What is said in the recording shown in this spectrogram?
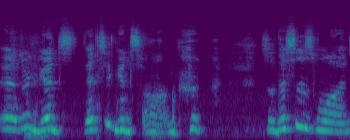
Yeah, they're good. That's a good song. so this is one.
